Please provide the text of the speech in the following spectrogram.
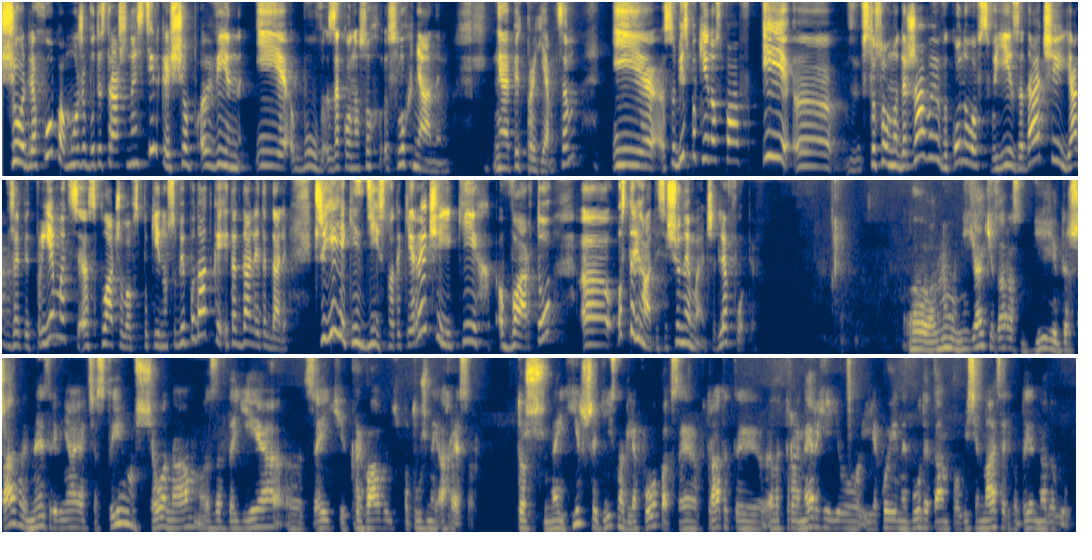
Що для ФОПа може бути страшно настільки, щоб він і був законослухняним е, підприємцем, і собі спокійно спав, і е, стосовно держави виконував свої задачі, як вже підприємець е, сплачував спокійно собі податки і так далі. І так далі. Чи є якісь дійсно такі речі, яких варто е, остерігатися щонайменше для ФОПів? Е, Ну ніякі зараз дії держави не зрівняються з тим, що нам завдає е, цей кривавий потужний агресор. Тож найгірше дійсно для ФОПа це втратити електроенергію, якої не буде там по 18 годин на добу.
